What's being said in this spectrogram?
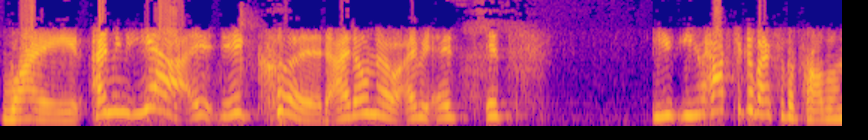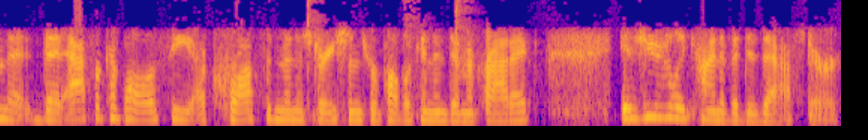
Right. I mean, yeah, it, it could. I don't know. I mean, it's it's you, you have to go back to the problem that, that Africa policy across administrations, Republican and Democratic, is usually kind of a disaster.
